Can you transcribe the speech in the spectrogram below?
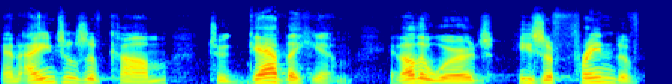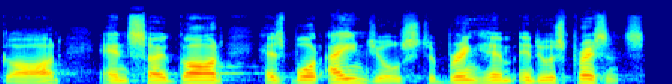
and angels have come to gather him. In other words, he's a friend of God, and so God has brought angels to bring him into his presence.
